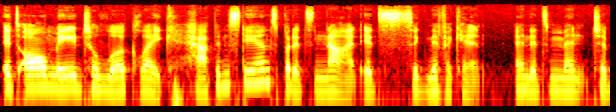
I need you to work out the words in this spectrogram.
it's all made to look like happenstance, but it's not. It's significant, and it's meant to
